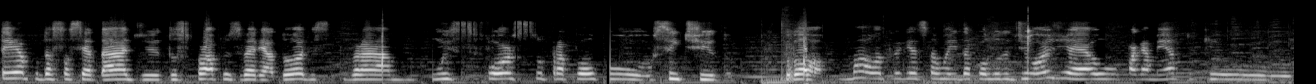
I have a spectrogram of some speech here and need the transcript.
tempo da sociedade, dos próprios vereadores, para um esforço para pouco sentido. Bom, uma outra questão aí da coluna de hoje é o pagamento que o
